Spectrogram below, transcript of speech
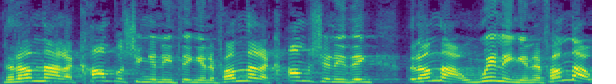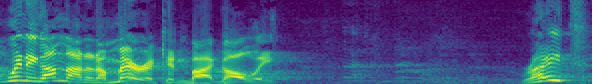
then I'm not accomplishing anything. And if I'm not accomplishing anything, then I'm not winning. And if I'm not winning, I'm not an American, by golly right?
